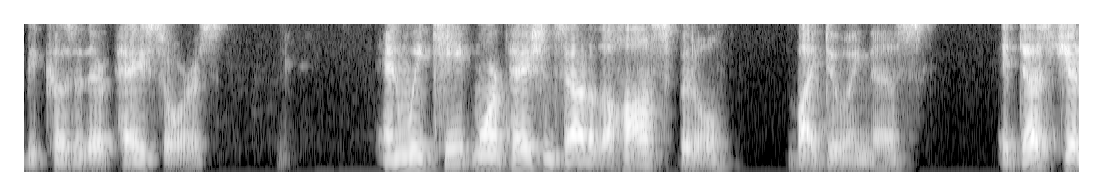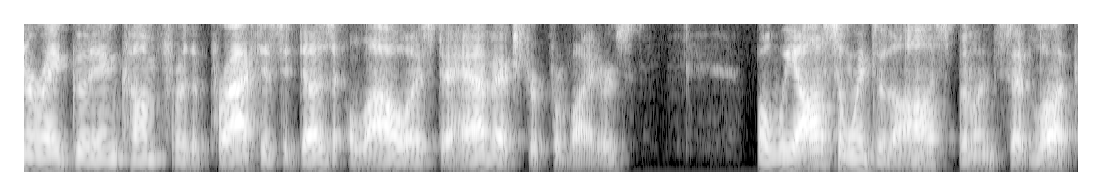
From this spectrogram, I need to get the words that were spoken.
because of their pay source. And we keep more patients out of the hospital by doing this. It does generate good income for the practice. It does allow us to have extra providers. But we also went to the hospital and said, look,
